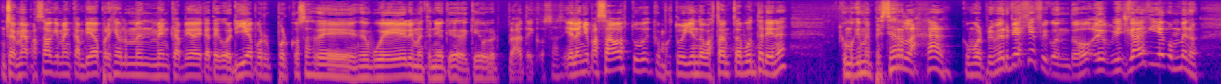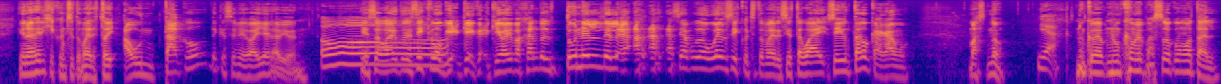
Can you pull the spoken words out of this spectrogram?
O sea, me ha pasado que me han cambiado, por ejemplo, me, me han cambiado de categoría por, por cosas de, de vuelo y me han tenido que, que devolver plata y cosas. Y el año pasado estuve, como estuve yendo bastante a Punta Arenas, como que me empecé a relajar. Como el primer viaje fui con dos, eh, y cada vez que iba con menos. Y una vez dije, conchito madre, estoy a un taco de que se me vaya el avión. Oh. Esa weá, tú decís como que, que, que vais bajando el túnel del- a- a- hacia Pudahuel, decís, conchito madre, si esta weá, si hay un taco, cagamos. Más no. Ya. Nunca me, nunca me pasó como tal.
